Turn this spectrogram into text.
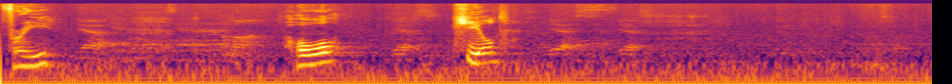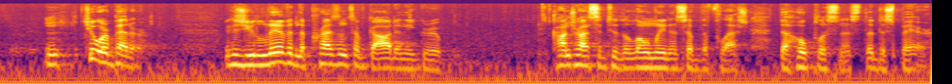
Free. Whole. Healed. Mm, two are better because you live in the presence of God in a group contrasted to the loneliness of the flesh, the hopelessness, the despair.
